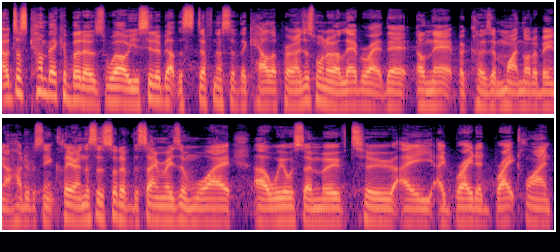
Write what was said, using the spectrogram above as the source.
I'll just come back a bit as well. You said about the stiffness of the caliper, and I just want to elaborate that on that because it might not have been 100% clear. And this is sort of the same reason why uh, we also moved to a, a, braided brake line,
